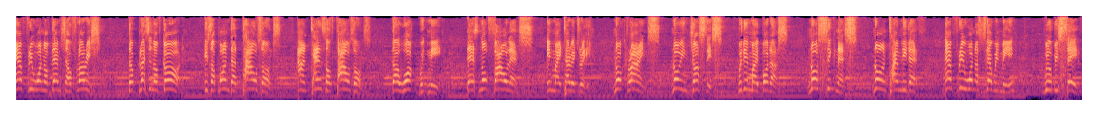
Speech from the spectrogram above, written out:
Every one of them shall flourish. The blessing of God is upon the thousands and tens of thousands that walk with me. There's no violence in my territory, no crimes, no injustice within my borders, no sickness, no untimely death. Everyone associated with me will be saved.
